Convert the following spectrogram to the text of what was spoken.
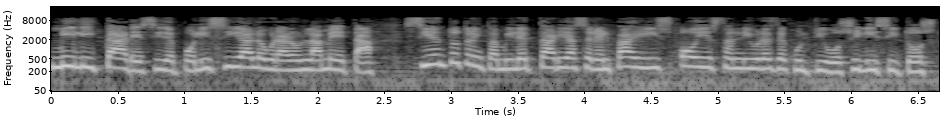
militares y de policía, lograron la meta. 130 mil hectáreas en el país hoy están libres de cultivos ilícitos.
